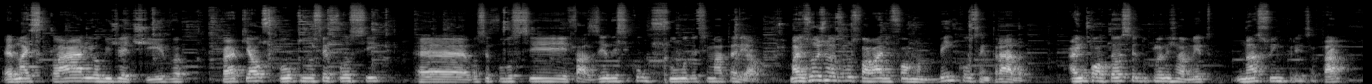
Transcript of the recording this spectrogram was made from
é, mais clara e objetiva, para que aos poucos você fosse, é, você fosse fazendo esse consumo desse material. Mas hoje nós vamos falar de forma bem concentrada a importância do planejamento na sua empresa, tá?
